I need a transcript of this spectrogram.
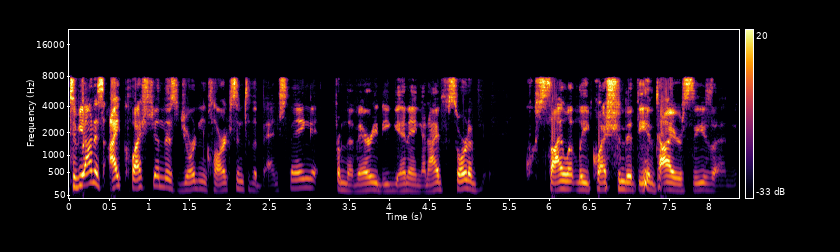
To be honest, I questioned this Jordan Clarkson to the bench thing from the very beginning, and I've sort of silently questioned it the entire season.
